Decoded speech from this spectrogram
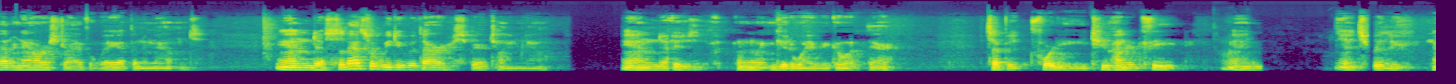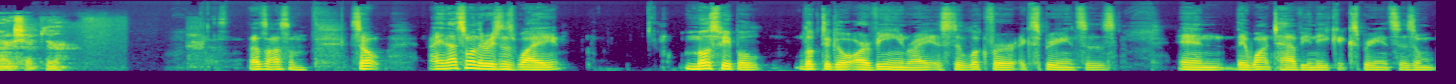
about an hour's drive away up in the mountains. And uh, so that's what we do with our spare time now. And uh, when we can get away, we go up there. It's up at 4,200 feet. And it's really nice up there. That's awesome. So, I mean, that's one of the reasons why most people look to go RVing, right? Is to look for experiences and they want to have unique experiences. And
